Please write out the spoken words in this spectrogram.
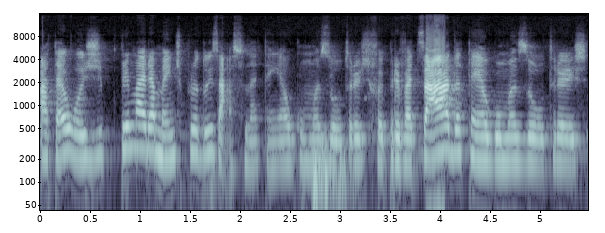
até hoje primariamente produz aço, né? Tem algumas outras, foi privatizada, tem algumas outras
